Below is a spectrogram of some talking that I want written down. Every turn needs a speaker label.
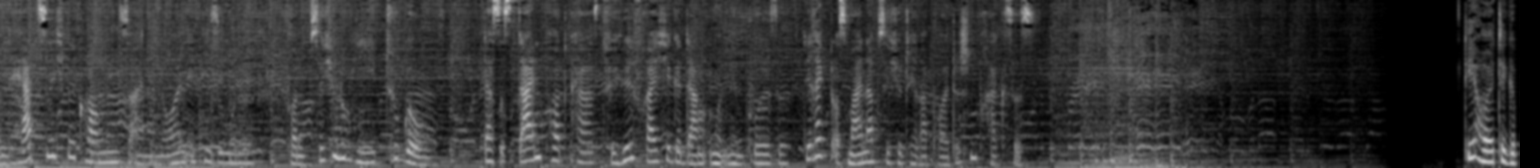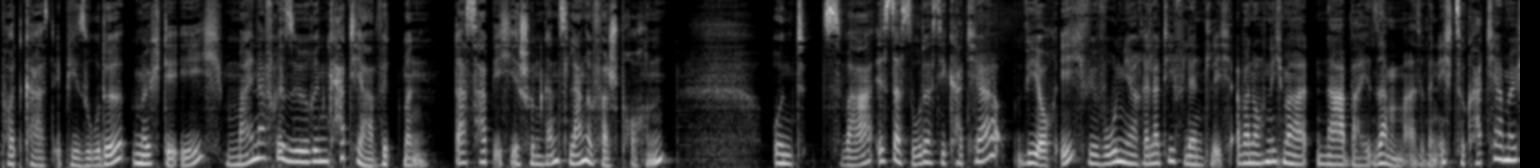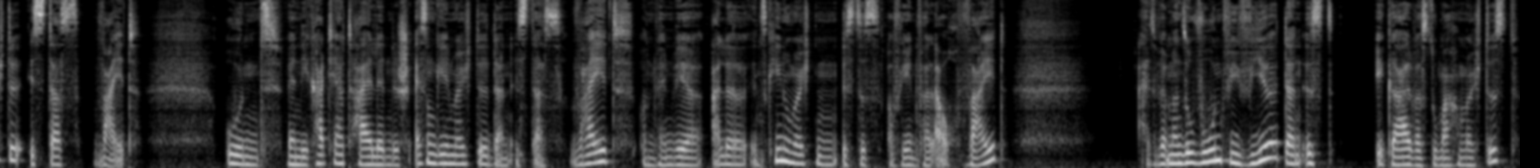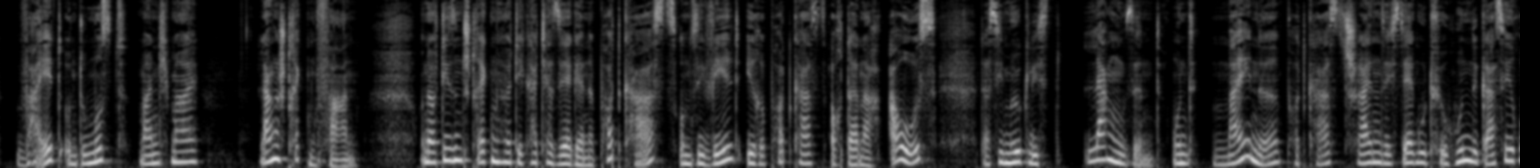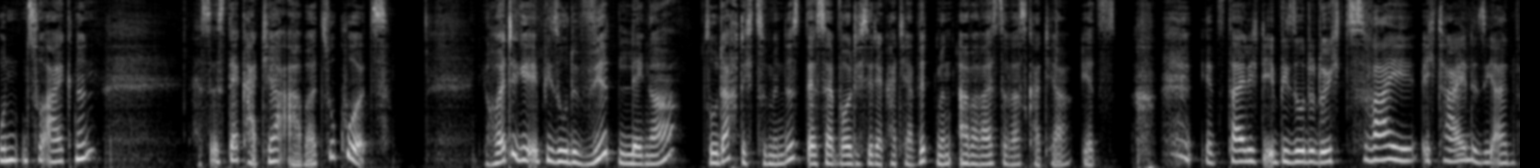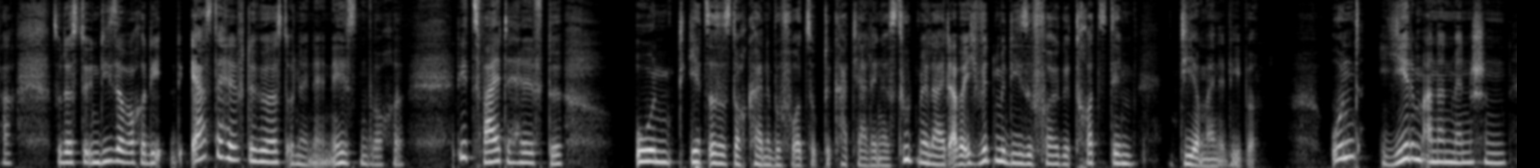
Speaker 1: und herzlich willkommen zu einer neuen Episode von Psychologie to go. Das ist dein Podcast für hilfreiche Gedanken und Impulse direkt aus meiner psychotherapeutischen Praxis. Die heutige Podcast-Episode möchte ich meiner Friseurin Katja widmen. Das habe ich ihr schon ganz lange versprochen. Und zwar ist das so, dass die Katja, wie auch ich, wir wohnen ja relativ ländlich, aber noch nicht mal nah beisammen. Also wenn ich zu Katja möchte, ist das weit. Und wenn die Katja thailändisch essen gehen möchte, dann ist das weit. Und wenn wir alle ins Kino möchten, ist es auf jeden Fall auch weit. Also wenn man so wohnt wie wir, dann ist egal, was du machen möchtest, weit und du musst manchmal lange Strecken fahren. Und auf diesen Strecken hört die Katja sehr gerne Podcasts und sie wählt ihre Podcasts auch danach aus, dass sie möglichst lang sind. Und meine Podcasts scheinen sich sehr gut für Hunde-Gassi-Runden zu eignen. Das ist der Katja aber zu kurz. Die heutige Episode wird länger, so dachte ich zumindest, deshalb wollte ich sie der Katja widmen. Aber weißt du was, Katja? Jetzt, jetzt teile ich die Episode durch zwei. Ich teile sie einfach, so dass du in dieser Woche die, erste Hälfte hörst und in der nächsten Woche die zweite Hälfte. Und jetzt ist es doch keine bevorzugte Katja-Länge. Es tut mir leid, aber ich widme diese Folge trotzdem dir, meine Liebe. Und jedem anderen Menschen,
